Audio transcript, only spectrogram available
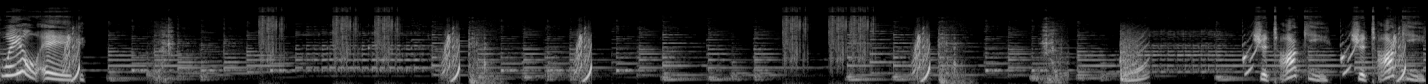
Quail egg. Shiitake, shiitake.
